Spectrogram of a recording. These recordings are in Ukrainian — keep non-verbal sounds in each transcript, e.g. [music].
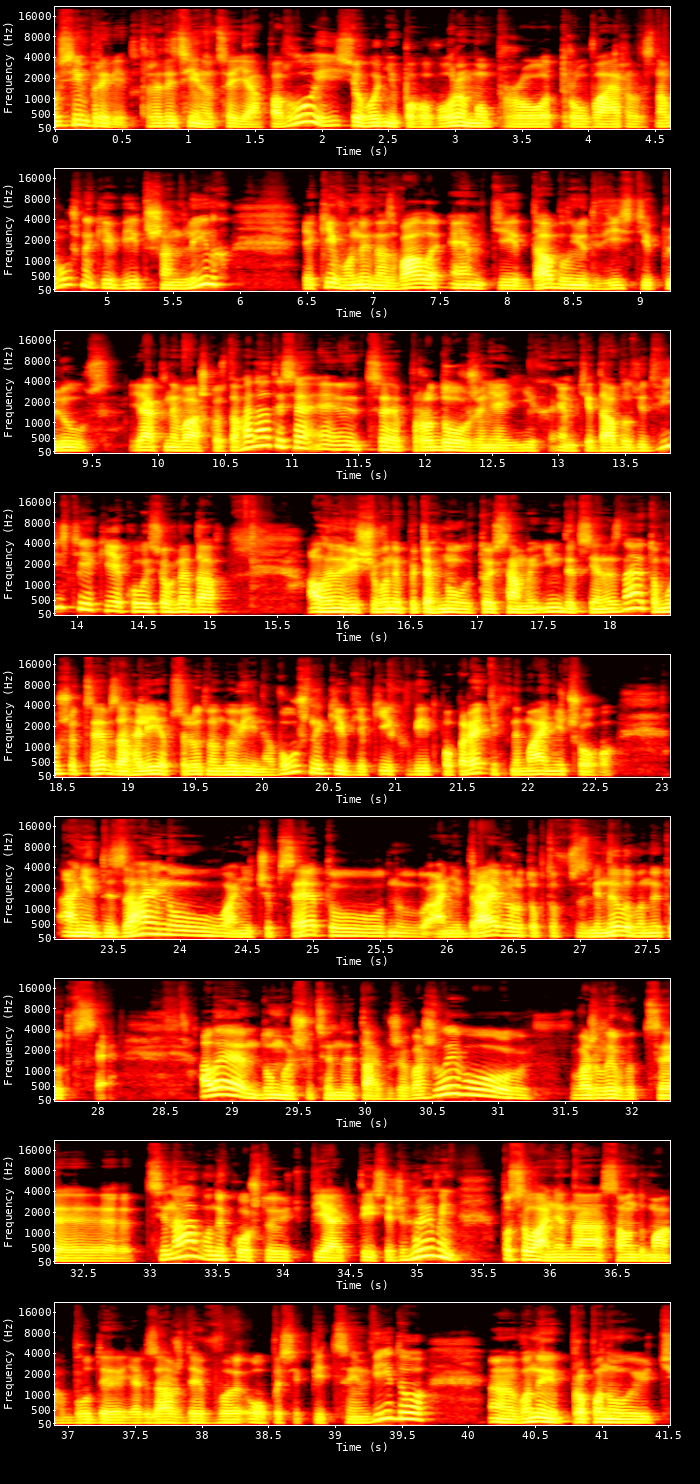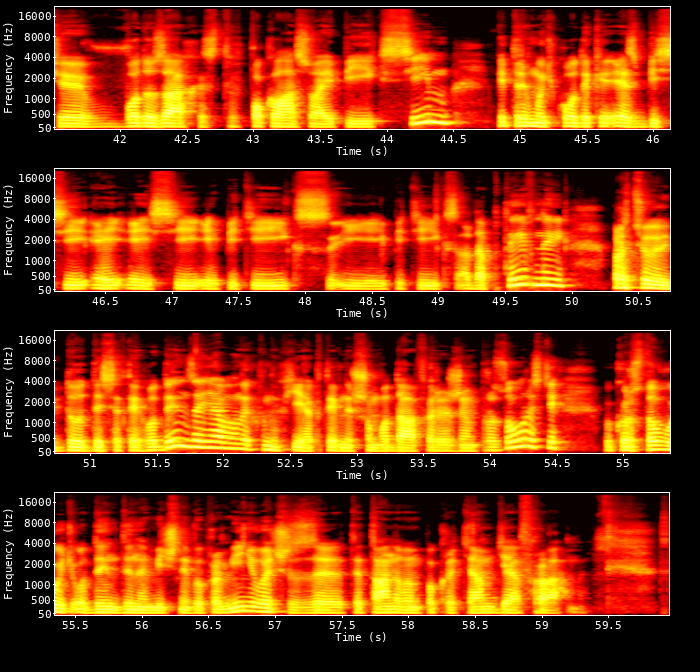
Усім привіт! Традиційно це я, Павло, і сьогодні поговоримо про True Wireless навушники від Shanling, які вони назвали MTW200 Як не важко здогадатися, е, це продовження їх MTW200, які я колись оглядав. Але навіщо вони потягнули той самий індекс, я не знаю, тому що це взагалі абсолютно нові навушники, в яких від попередніх немає нічого. Ані дизайну, ані чипсету, ну, ані драйверу, тобто змінили вони тут все. Але думаю, що це не так вже важливо. Важливо це ціна. Вони коштують 5 тисяч гривень. Посилання на SoundMag буде, як завжди, в описі під цим відео. Е, Вони пропонують е, водозахист по класу IPX7, підтримують кодики SBC, AAC, aptX і aptX адаптивний, працюють до 10 годин заявлених. В них є активний шумодав і режим прозорості, використовують один динамічний випромінювач з титановим покриттям діафрагми.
